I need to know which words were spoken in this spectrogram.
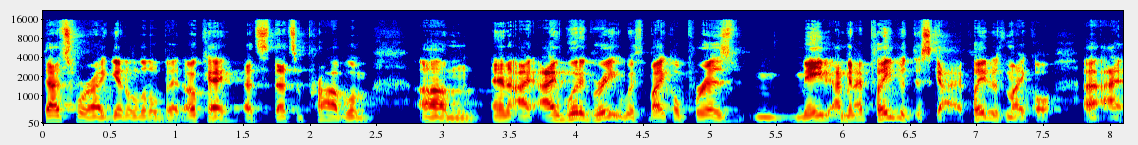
That's where I get a little bit okay. That's that's a problem. Um, and I, I, would agree with Michael Perez. Maybe I mean I played with this guy. I played with Michael. Uh, I,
